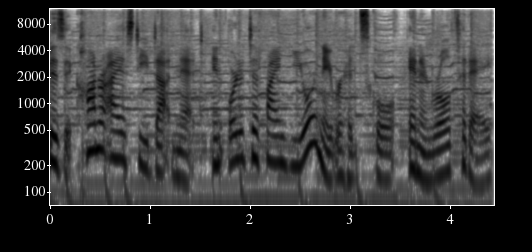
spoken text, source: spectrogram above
Visit conroeisd.net in order to find your neighborhood school and enroll today.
